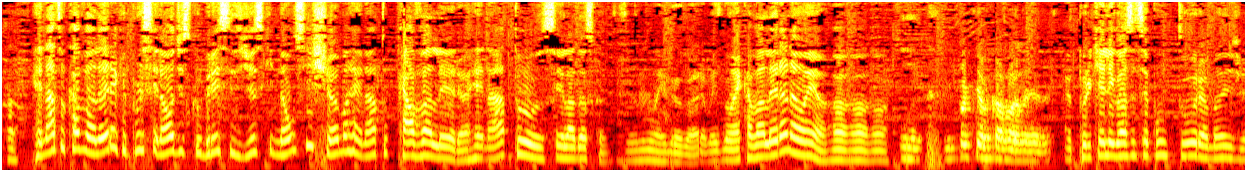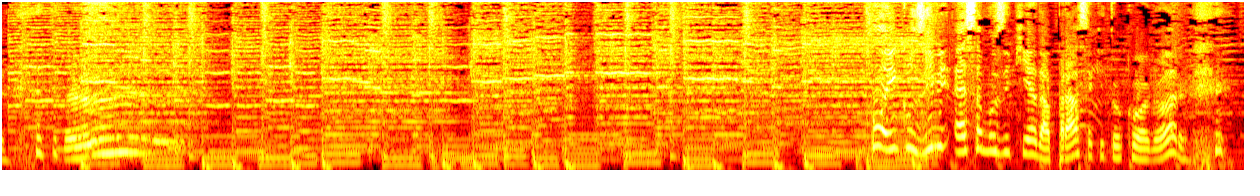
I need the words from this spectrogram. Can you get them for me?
Renato Cavaleira, que por sinal descobri esses dias que não se chama Renato Cavaleira. é Renato, sei lá das quantas, eu não lembro agora. Mas não é Cavaleira, não, hein? Ó, ó, ó, ó. E, e por que o cavaleiro? É porque ele gosta de sepultura, manja. Pô, inclusive, essa musiquinha da praça que tocou agora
